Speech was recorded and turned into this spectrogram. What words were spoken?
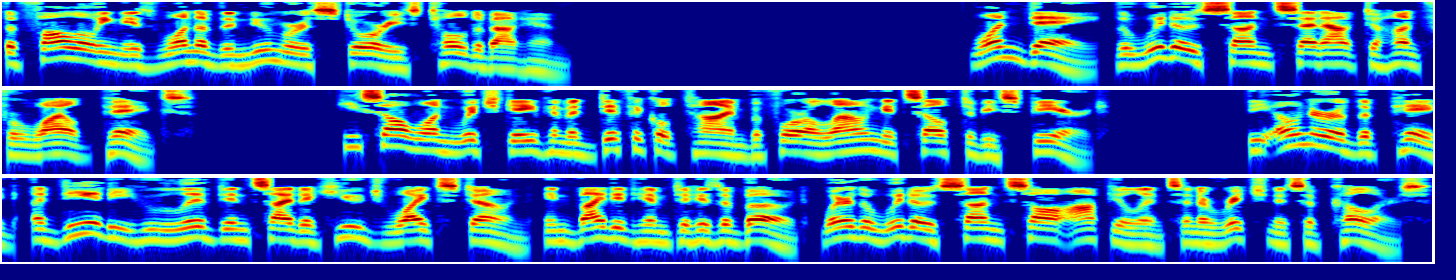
The following is one of the numerous stories told about him. One day, the widow's son set out to hunt for wild pigs. He saw one which gave him a difficult time before allowing itself to be speared. The owner of the pig, a deity who lived inside a huge white stone, invited him to his abode, where the widow's son saw opulence and a richness of colors.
